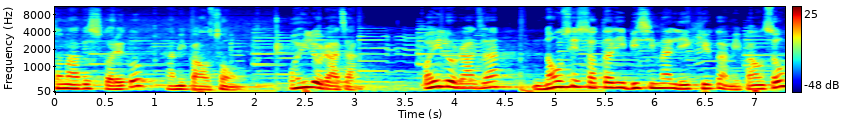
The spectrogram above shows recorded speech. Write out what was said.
समावेश गरेको हामी पाउँछौँ। पहिलो राजा पहिलो राजा नौ सय सत्तरी बिसीमा लेखिएको हामी पाउँछौँ।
